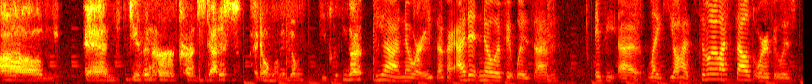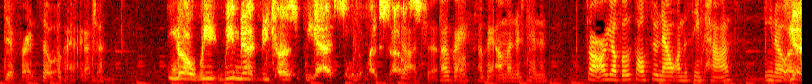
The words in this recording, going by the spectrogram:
Um, and given her current status, I don't want to go deeper than that. Yeah, no worries. Okay, I didn't know if it was um, if you uh like y'all had similar lifestyles or if it was different. So okay, I gotcha. No, we we met because we had similar lifestyles. Gotcha. Okay. Okay. I'm understanding. So are y'all both also now on the same path? You know. of- Yeah.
